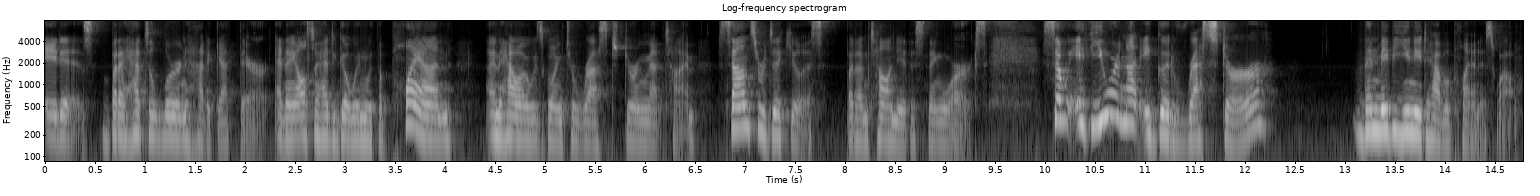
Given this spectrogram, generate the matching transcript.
It is, but I had to learn how to get there. And I also had to go in with a plan on how I was going to rest during that time. Sounds ridiculous, but I'm telling you, this thing works. So if you are not a good rester, then maybe you need to have a plan as well.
